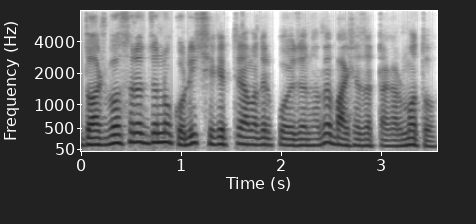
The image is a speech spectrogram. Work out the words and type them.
দশ বছরের জন্য করি, সেক্ষেত্রে আমাদের প্রয়োজন হবে বাইশ হাজার টাকার মতো।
